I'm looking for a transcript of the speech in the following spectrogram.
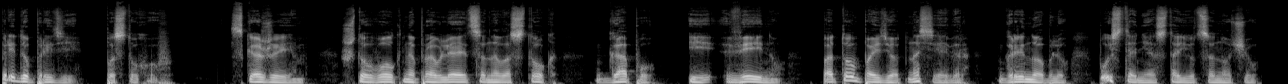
«Предупреди пастухов. Скажи им, что волк направляется на восток, Гапу и Вейну, потом пойдет на север, Греноблю. Пусть они остаются ночью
